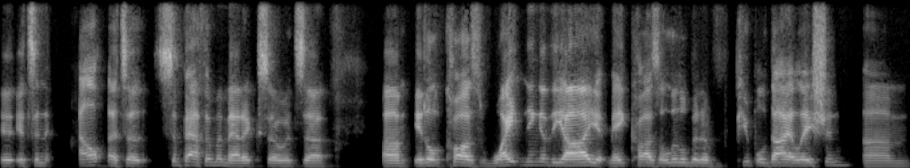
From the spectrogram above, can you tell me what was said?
It, it's an it's a sympathomimetic, so it's a um, it'll cause whitening of the eye. It may cause a little bit of pupil dilation, um,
